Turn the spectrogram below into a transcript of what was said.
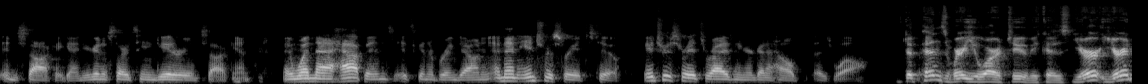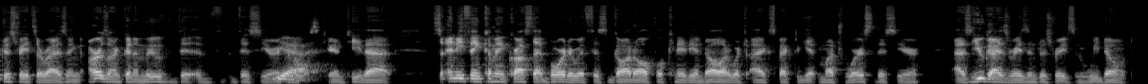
in stock again. You're going to start seeing Gatorade in stock again. And when that happens, it's going to bring down, and then interest rates too. Interest rates rising are going to help as well. Depends where you are too, because your your interest rates are rising. Ours aren't going to move th- this year. I Yeah. can almost guarantee that. So anything coming across that border with this god awful Canadian dollar, which I expect to get much worse this year, as you guys raise interest rates and we don't.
